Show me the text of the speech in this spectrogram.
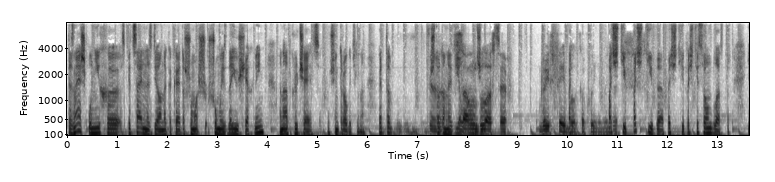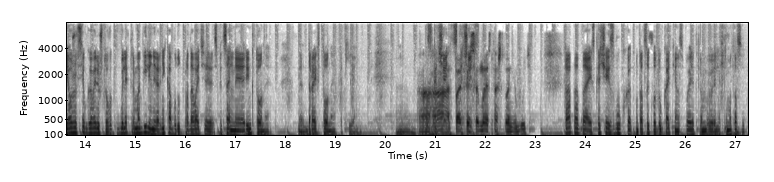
Ты знаешь, у них э, специально сделана какая-то шумо- шумоиздающая хрень, она отключается. Очень трогательно. Это что-то на вело. Sound какой-нибудь. да? Почти, почти, да, почти, почти Sound Blaster. Я уже всем говорю, что в в электромобиле наверняка будут продавать э, специальные рингтоны, э, драйвтоны такие. Ага, скачать- отправь скачать- смс на что-нибудь. Да-да-да, и скачай звук от мотоцикла Ducati на свой электро- электромотоцикл.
